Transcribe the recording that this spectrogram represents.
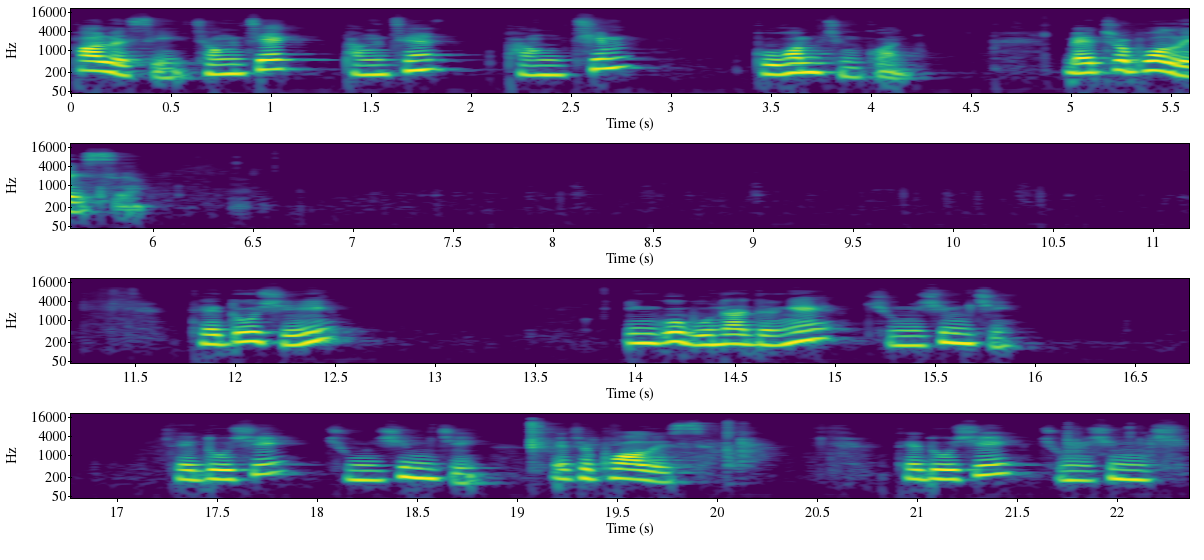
policy, 정책, 방책, 방침, 보험 증권. metropolis, 대도시, 인구 문화 등의 중심지. 대도시 중심지. metropolis. 대도시 중심지.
